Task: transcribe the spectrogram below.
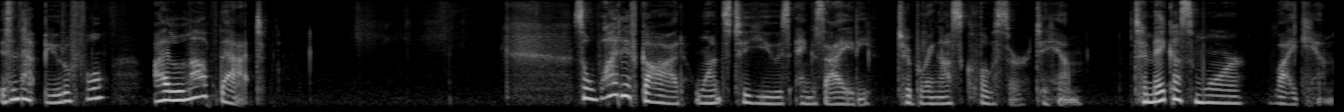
Isn't that beautiful? I love that. So, what if God wants to use anxiety to bring us closer to Him, to make us more like Him.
